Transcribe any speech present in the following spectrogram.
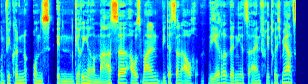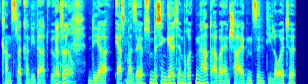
Und wir können uns in geringerem Maße ausmalen, wie das dann auch wäre, wenn jetzt ein Friedrich Merz Kanzlerkandidat würde, genau. der erstmal selbst ein bisschen Geld im Rücken hat, aber entscheidend sind die Leute,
